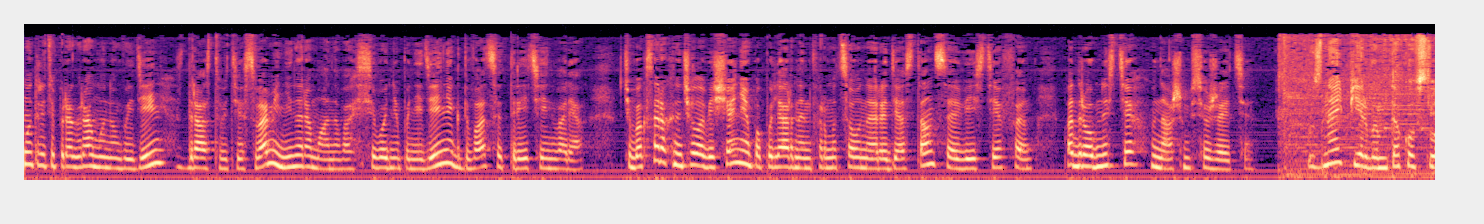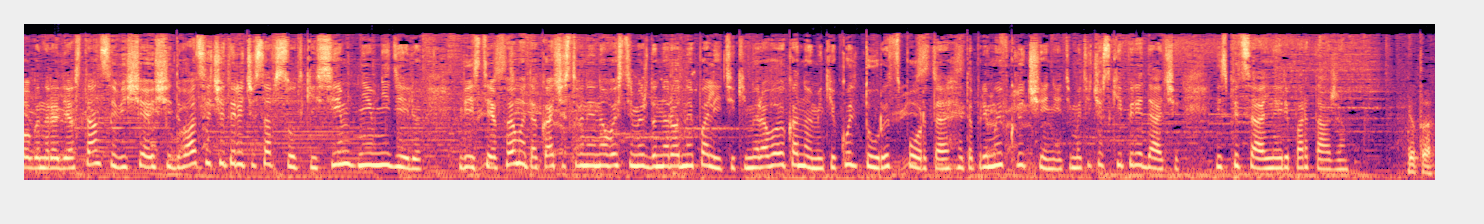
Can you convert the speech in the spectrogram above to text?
смотрите программу «Новый день». Здравствуйте, с вами Нина Романова. Сегодня понедельник, 23 января. В Чебоксарах начала вещание популярная информационная радиостанция «Вести ФМ». Подробности в нашем сюжете. Узнай первым. Таков слоган радиостанции, вещающей 24 часа в сутки, 7 дней в неделю. Вести ФМ – это качественные новости международной политики, мировой экономики, культуры, спорта. Это прямые включения, тематические передачи и специальные репортажи. Это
